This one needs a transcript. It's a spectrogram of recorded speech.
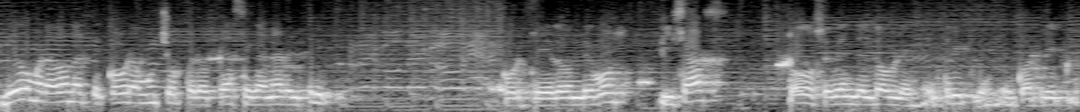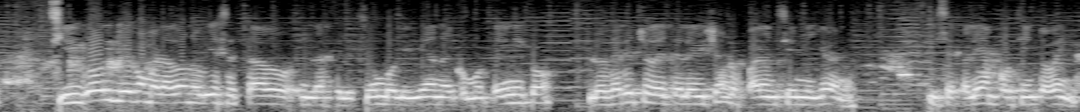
Diego Maradona te cobra mucho pero te hace ganar el triple, porque donde vos pisás todo se vende el doble, el triple, el cuatriple. Si hoy Diego Maradona hubiese estado en la selección boliviana como técnico, los derechos de televisión los pagan 100 millones y se pelean por 120.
